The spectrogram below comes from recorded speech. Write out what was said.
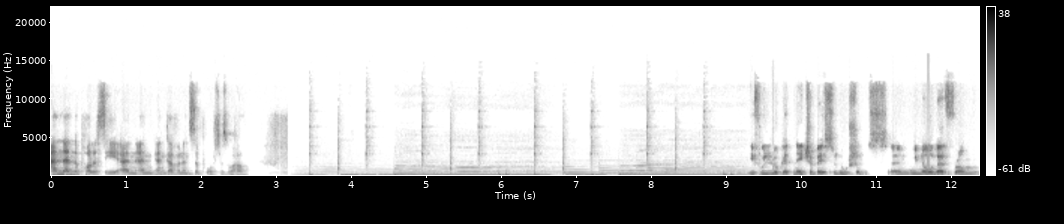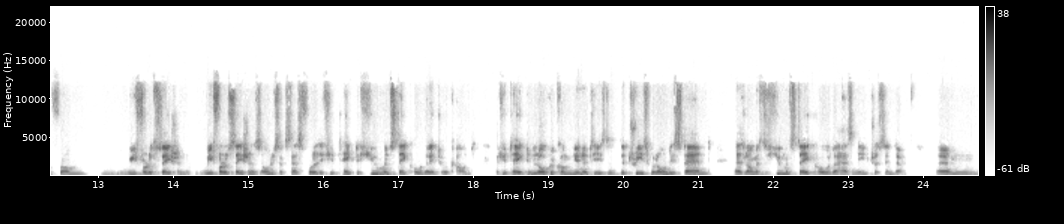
and then the policy and, and, and governance support as well. If we look at nature-based solutions and we know that from from reforestation reforestation is only successful if you take the human stakeholder into account. If you take the local communities the, the trees will only stand as long as the human stakeholder has an interest in them um,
